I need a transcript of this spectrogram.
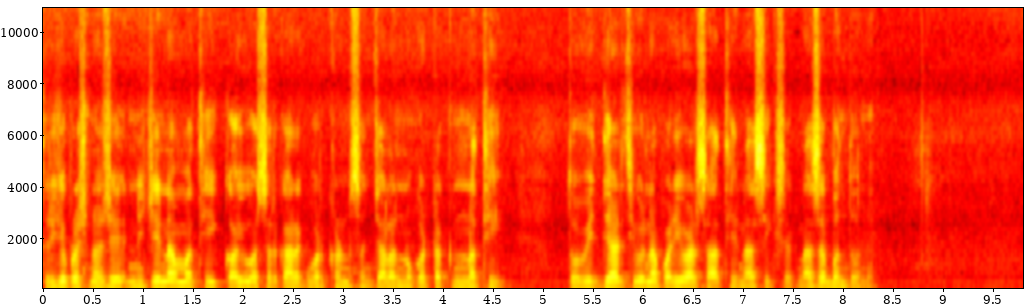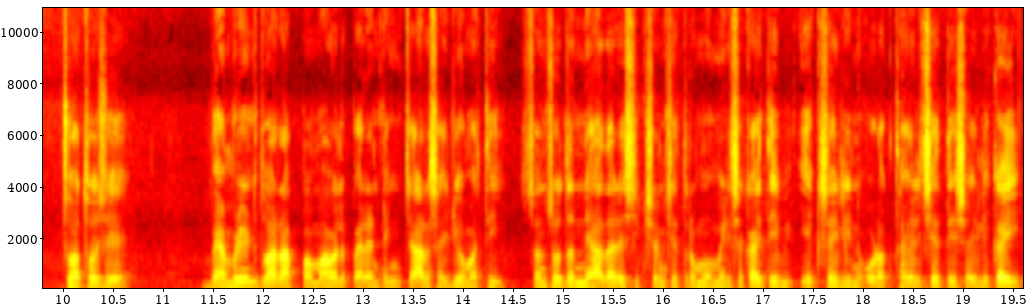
ત્રીજો પ્રશ્ન છે, નીચેનામાંથી કયું અસરકારક વર્ગખંડ સંચાલનનું ઘટક નથી? તો વિદ્યાર્થીઓના પરિવાર સાથેના શિક્ષકના સંબંધોને. ચોથો છે બેમ્બ્રિન્ડ દ્વારા આપવામાં આવેલ પેરેન્ટિંગ ચાર શૈલીઓમાંથી સંશોધનને આધારે શિક્ષણ ક્ષેત્રમાં ઉમેરી શકાય તેવી એક શૈલીની ઓળખ થયેલ છે, તે શૈલી કઈ?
